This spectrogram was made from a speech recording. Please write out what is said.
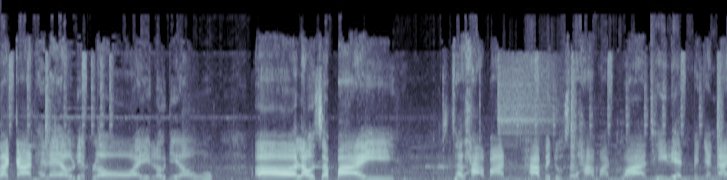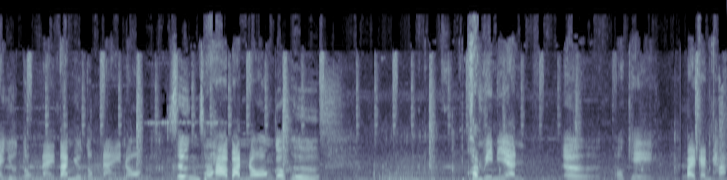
จัดการให้แล้วเรียบร้อย แล้วเดี๋ยวเเราจะไปสถาบันพาไปดูสถาบันว่าที่เรียนเป็นยังไงอยู่ตรงไหนตั้งอยู่ตรงไหนเนาะซึ่งสถาบันน้องก็คือ convenient เออโอเค ไปกันค่ะ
